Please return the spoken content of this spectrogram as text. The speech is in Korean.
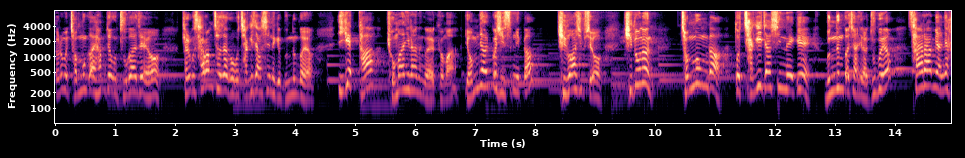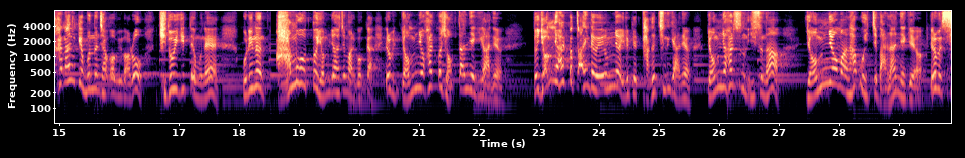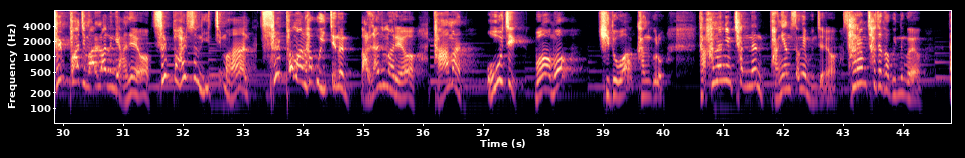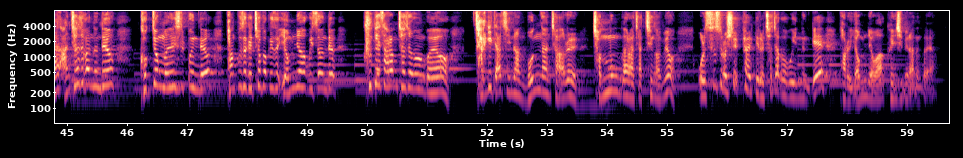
여러분 전문가의 함정은 두 가지예요. 결국 사람 찾아가고 자기 자신에게 묻는 거예요. 이게 다 교만이라는 거예요. 교만. 염려할 것이 있습니까? 기도하십시오. 기도는 전문가 또 자기 자신에게 묻는 것이 아니라 누구예요? 사람이 아니라 하나님께 묻는 작업이 바로 기도이기 때문에 우리는 아무것도 염려하지 말고 그러니까 여러분 염려할 것이 없다는 얘기가 아니에요. 너 염려할 것도 아닌데 왜 염려 이렇게 다그치는 게 아니에요. 염려할 수는 있으나 염려만 하고 있지 말라는 얘기예요. 여러분 슬퍼하지 말라는 게 아니에요. 슬퍼할 수는 있지만 슬퍼만 하고 있지는 말라는 말이에요. 다만 오직 뭐뭐 뭐? 기도와 간구로 다 하나님 찾는 방향성의 문제예요. 사람 찾아가고 있는 거예요. 난 안 찾아갔는데요. 걱정만 했을 뿐인데요. 방구석에 처박혀서 염려하고 있었는데요. 그게 사람 찾아간 거예요. 자기 자신한 못난 자아를 전문가라 자칭하며 오늘 스스로 실패할 길을 찾아가고 있는 게 바로 염려와 근심이라는 거예요.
